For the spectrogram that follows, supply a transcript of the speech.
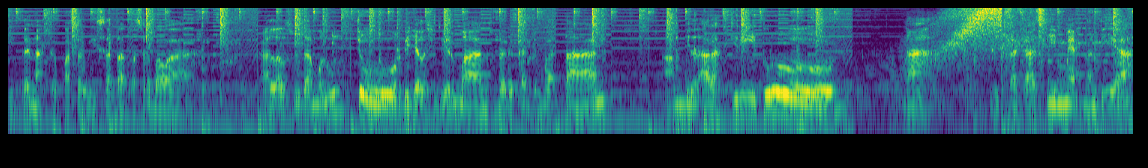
kita nak ke pasar wisata pasar bawah. Kalau sudah meluncur di jalan Sudirman sudah dekat jembatan ambil arah kiri turun. Nah kita kasih map nanti ya.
